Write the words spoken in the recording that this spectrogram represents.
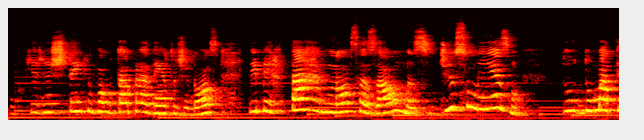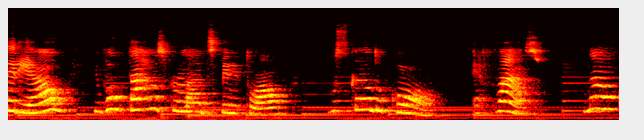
Porque a gente tem que voltar para dentro de nós, libertar nossas almas disso mesmo, do, do material e voltarmos para o lado espiritual. Buscando como? É fácil? Não.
